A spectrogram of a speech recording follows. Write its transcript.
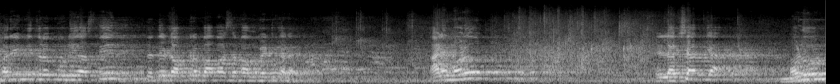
खरे मित्र कोणी असतील तर ते डॉक्टर बाबासाहेब आंबेडकर आहेत. आणि म्हणून हे लक्षात घ्या म्हणून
